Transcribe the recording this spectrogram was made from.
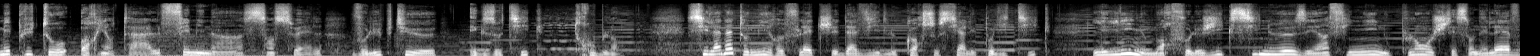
mais plutôt oriental, féminin, sensuel, voluptueux, exotique, troublant. Si l'anatomie reflète chez David le corps social et politique, les lignes morphologiques sinueuses et infinies nous plongent chez son élève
